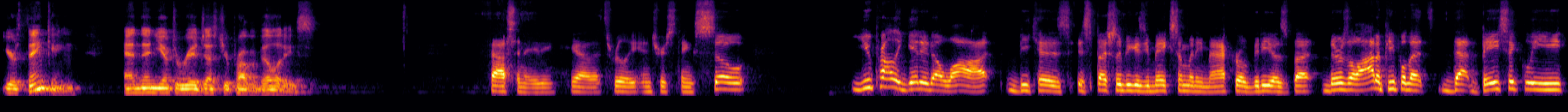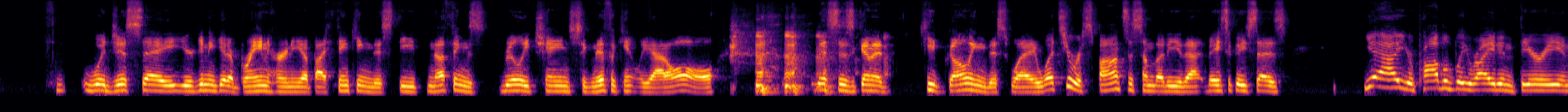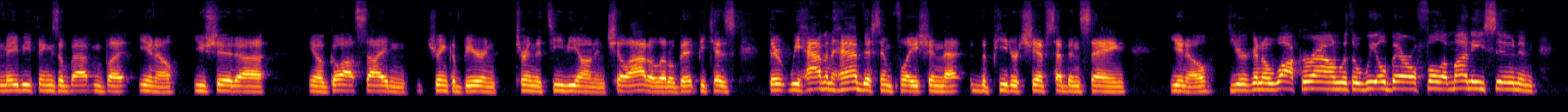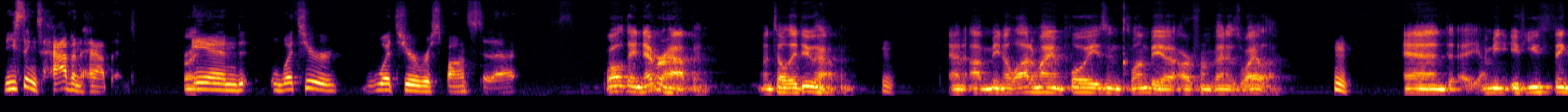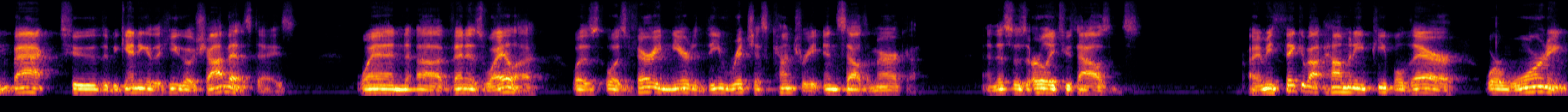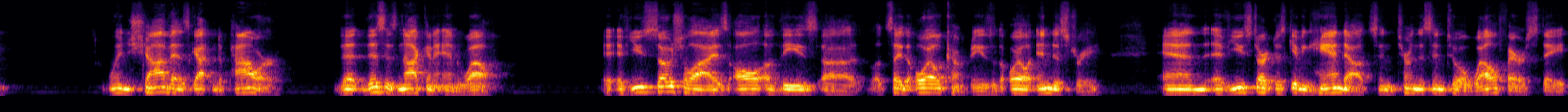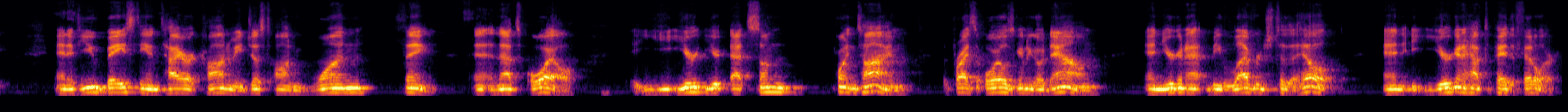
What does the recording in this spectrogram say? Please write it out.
your thinking, and then you have to readjust your probabilities. Fascinating. Yeah, that's really interesting. So you probably get it a lot because especially because you make so many macro videos but there's a lot of people that that basically would just say you're going to get a brain hernia by thinking this deep. Nothing's really changed significantly at all. This is going to keep going this way. What's your response to somebody that basically says yeah you're probably right in theory and maybe things will happen but you know you should uh, you know go outside and drink a beer and turn the tv on and chill out a little bit because there we haven't had this inflation that the peter schiffs have been saying you know you're going to walk around with a wheelbarrow full of money soon and these things haven't happened. Right. And what's your what's your response to that? Well, they never happen until they do happen. Hmm. And I mean, a lot of my employees in Colombia are from Venezuela. Hmm. And I mean, if you think back to the beginning of the Hugo Chavez days, when uh, Venezuela was was very near to the richest country in South America, and this is early 2000s. Right? I mean, think about how many people there were warning when Chavez got into power that this is not going to end well. If you socialize all of these, uh, let's say the oil companies or the oil industry, and if you start just giving handouts and turn this into a welfare state, and if you base the entire economy just on one thing, and that's oil, you're, you're at some point in time, the price of oil is going to go down, and you're going to be leveraged to the hilt, and you're going to have to pay the fiddler.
